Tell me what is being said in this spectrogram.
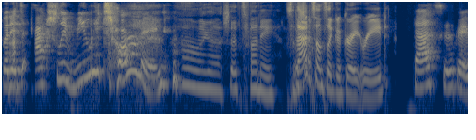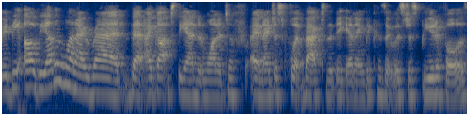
but it's actually really charming. Oh my gosh, that's funny. So that sounds like a great read. That's great. The oh, the other one I read that I got to the end and wanted to, and I just flipped back to the beginning because it was just beautiful. Is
